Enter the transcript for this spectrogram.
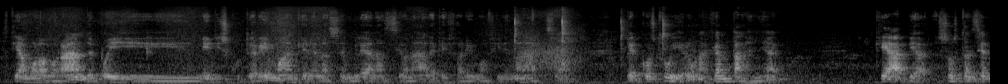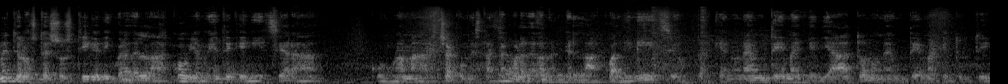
stiamo lavorando e poi ne discuteremo anche nell'Assemblea nazionale che faremo a fine marzo, per costruire una campagna che abbia sostanzialmente lo stesso stile di quella dell'acqua, ovviamente che inizierà con una marcia come è stata quella dell'acqua all'inizio, perché non è un tema immediato, non è un tema che tutti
